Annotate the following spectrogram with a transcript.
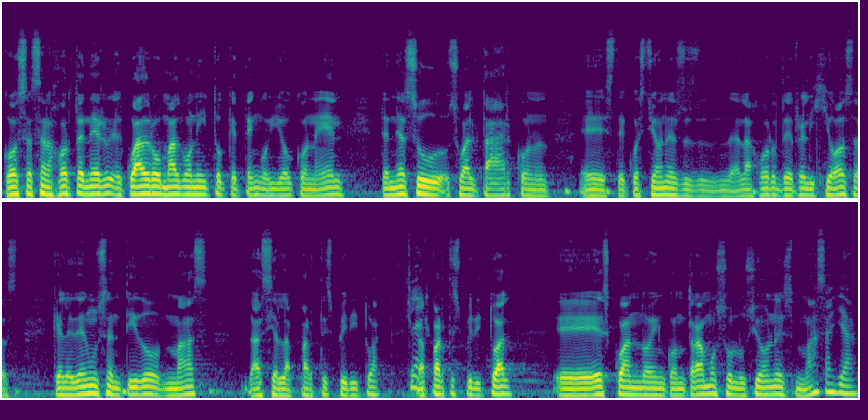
cosas, a lo mejor tener el cuadro más bonito que tengo yo con él, tener su, altar con este, cuestiones a lo mejor de religiosas, que le den un sentido más hacia la parte espiritual. La parte espiritual eh, es cuando encontramos soluciones más allá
